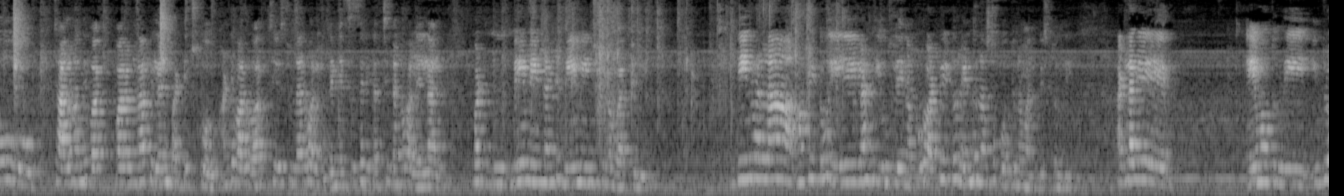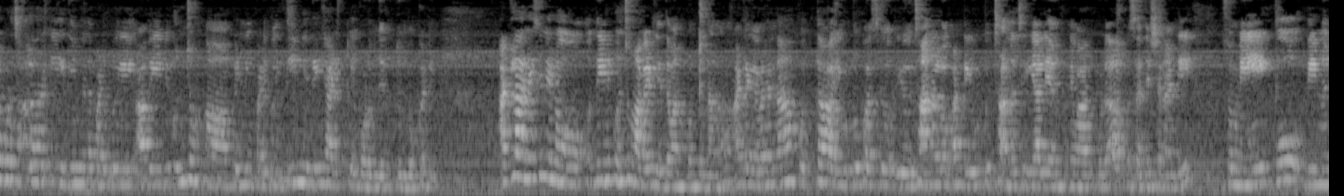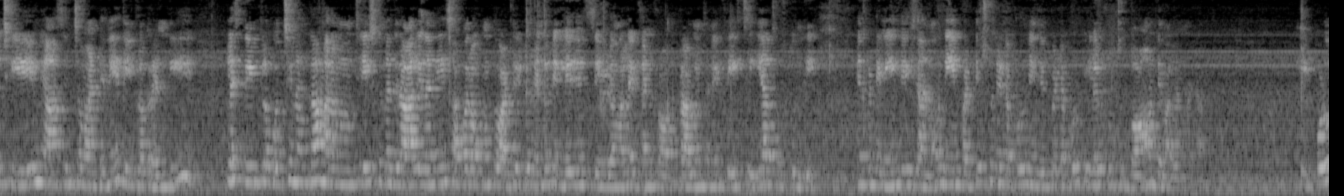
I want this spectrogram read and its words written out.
చాలామంది వర్క్ పరంగా పిల్లల్ని పట్టించుకోరు. అంటే వాళ్ళు వర్క్ చేస్తున్నారు వాళ్ళకి నెసెసరీ ఖచ్చితంగా వాళ్ళు వెళ్ళాలి. బట్ మేము ఏంటంటే మేము ఎంచుకున్న వర్క్ ఇది. దీనివల్ల మాకు ఇటు ఎలాంటి యూజ్ లేనప్పుడు అటు ఇటు రెండు నష్టపోతున్నాం అనిపిస్తుంది. అట్లాగే ఏమవుతుంది? ఇంట్లో కూడా చాలా వరకు దీని మీద పడిపోయి అవి ఇవి కొంచెం పెండింగ్ పడిపోయి దీన్ని దీన్ని అడిక్ట్ అయిపోవడం జరుగుతుంది ఒకటి అట్లా అనేసి నేను దీన్ని కొంచెం అవాయిడ్ చేద్దాం అనుకుంటున్నాను. అట్లా ఎవరైనా కొత్త యూట్యూబర్స్ ఛానల్ అంటే యూట్యూబ్ ఛానల్ చేయాలి అనుకునే వారు కూడా ఒక సజెషన్ అండి. సో మీకు దీని నుంచి ఏమి ఆశించమంటేనే దీంట్లోకి రండి. ప్లస్ దీంట్లోకి వచ్చినాక మనం చేసుకున్నది రాలేదని సఫర్ అవ్వకుంటూ అటు ఇటు రెండు నెగ్లిజెన్స్ చేయడం వల్ల ఇట్లాంటి ప్రాబ్లమ్స్ అనేవి ఫేస్ చేయాల్సి వస్తుంది. ఎందుకంటే నేను చేశాను నేను పట్టించుకునేటప్పుడు నేను చెప్పేటప్పుడు పిల్లలు కొంచెం బాగుండేవాళ్ళు అనమాట ఇప్పుడు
